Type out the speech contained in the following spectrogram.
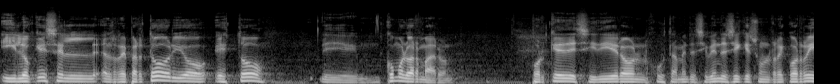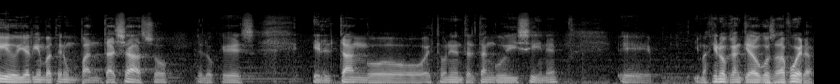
y lo que es el, el repertorio, esto, eh, ¿cómo lo armaron? ¿Por qué decidieron justamente, si bien decís que es un recorrido y alguien va a tener un pantallazo de lo que es el tango, esta unión entre el tango y cine, eh, imagino que han quedado cosas afuera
